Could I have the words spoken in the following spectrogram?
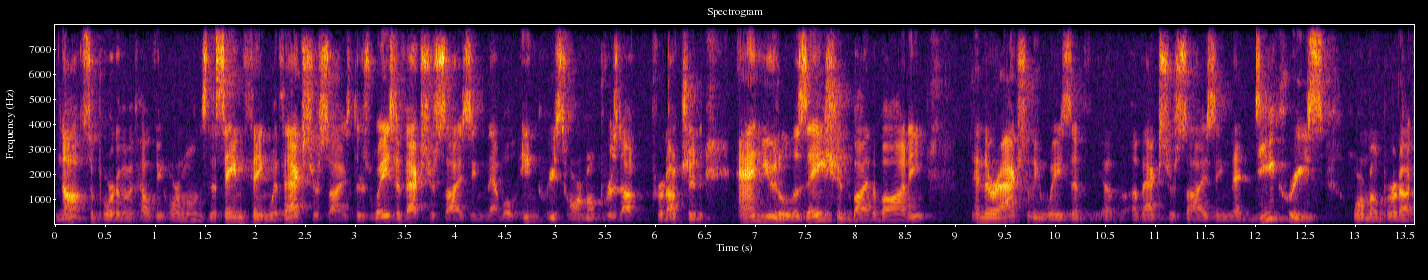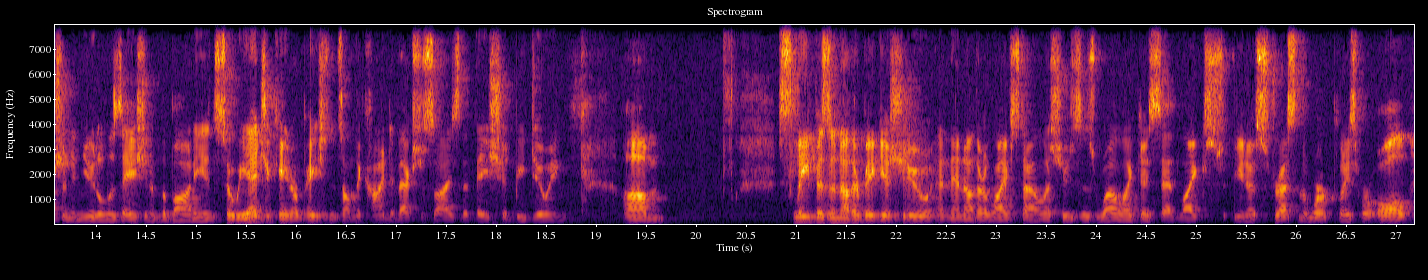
not supportive of healthy hormones. The same thing with exercise. There's ways of exercising that will increase hormone produ- production and utilization by the body. And there are actually ways of, of, of, exercising that decrease hormone production and utilization of the body. And so we educate our patients on the kind of exercise that they should be doing. Um, sleep is another big issue, and then other lifestyle issues as well. Like I said, like you know, stress in the workplace. We're all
